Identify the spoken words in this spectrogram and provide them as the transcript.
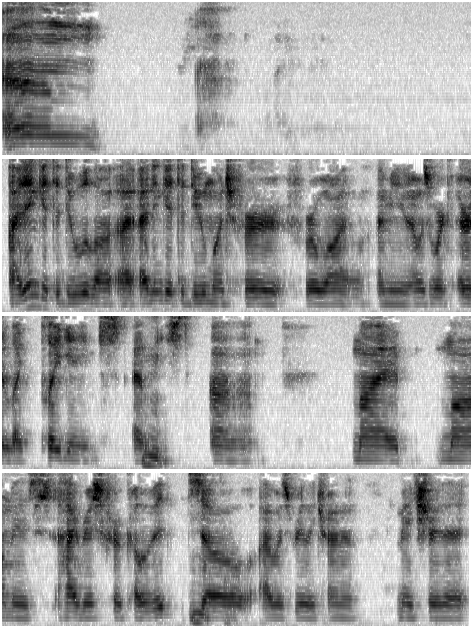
Um, I didn't get to do a lot. I, I didn't get to do much for for a while. I mean, I was working or like play games at Mhm. least. Um, my mom is high risk for COVID, so I was really trying to make sure that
